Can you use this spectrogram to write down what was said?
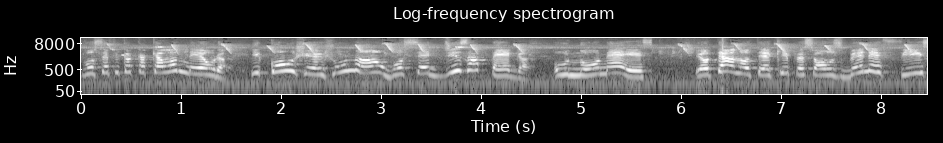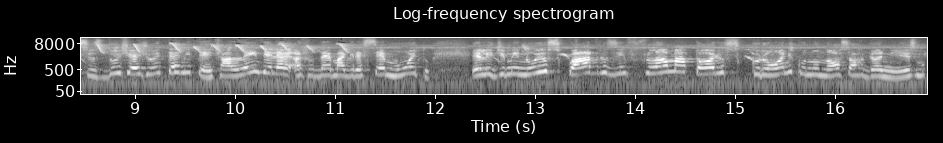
Você fica com aquela neura. E com o jejum, não, você desapega. O nome é esse. Eu até anotei aqui, pessoal, os benefícios do jejum intermitente. Além dele ajudar a emagrecer muito, ele diminui os quadros inflamatórios crônicos no nosso organismo.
